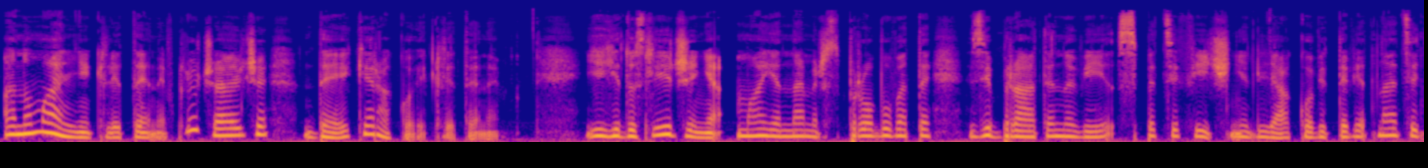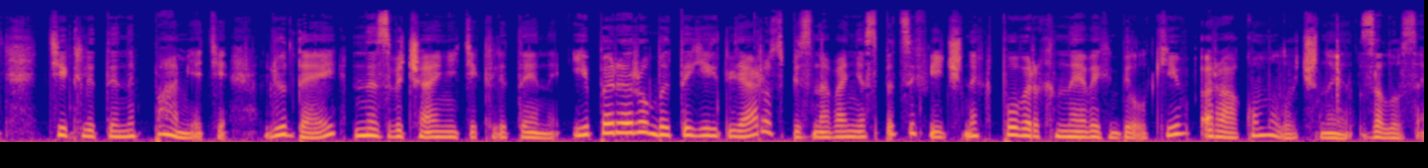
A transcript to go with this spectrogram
аномальні клітини, включаючи деякі ракові клітини. Її дослідження має намір спробувати зібрати нові специфічні для COVID-19 ті клітини пам'яті людей, незвичайні ті клітини, і переробити їх для розпізнавання специфічних поверхневих білків раку молочної залози.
